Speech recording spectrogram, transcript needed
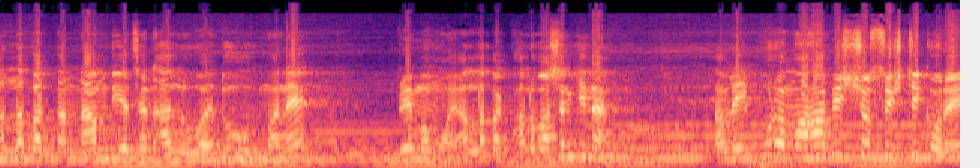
আল্লাহ পাক তার নাম দিয়েছেন আল ওয়াদুদ মানে প্রেমময়। আল্লাহ পাক ভালোবাসেন কি না? তাহলে এই পুরো মহাবিশ্ব সৃষ্টি করে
